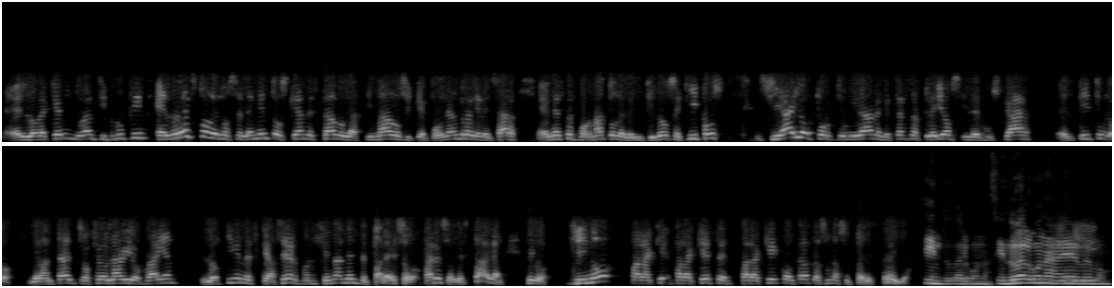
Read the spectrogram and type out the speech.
eh, lo de Kevin Durant y Brooklyn, el resto de los elementos que han estado lastimados y que podrían regresar en este formato de 22 equipos, si hay oportunidad de meterse a playoffs y de buscar el título, levantar el trofeo Larry O'Brien, lo tienes que hacer, pues finalmente para eso, para eso les pagan. Digo, si no, ¿para qué, para qué te, para qué contratas una superestrella? Sin duda alguna, sin duda alguna, eh, Memo.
